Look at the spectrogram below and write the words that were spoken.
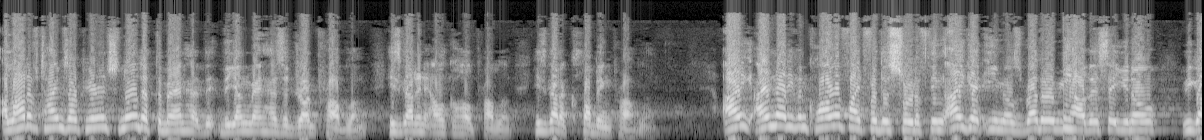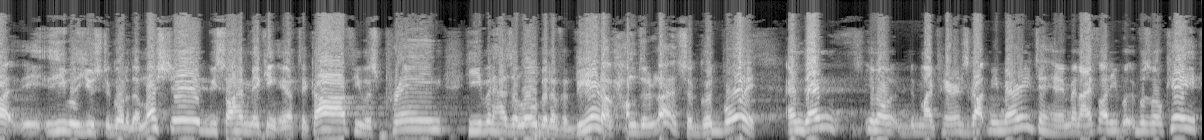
A lot of times our parents know that the man, the, the young man has a drug problem. He's got an alcohol problem. He's got a clubbing problem. I, I'm not even qualified for this sort of thing. I get emails, brother, how they say, you know, we got, he was used to go to the masjid, we saw him making i'tikaf, he was praying, he even has a little bit of a beard, alhamdulillah, it's a good boy. And then, you know, my parents got me married to him, and I thought he was okay.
